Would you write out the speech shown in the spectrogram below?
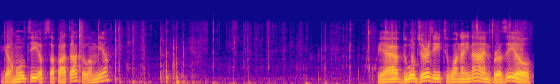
We got multi of Zapata, Colombia. We have dual jersey to 199, Brazil.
